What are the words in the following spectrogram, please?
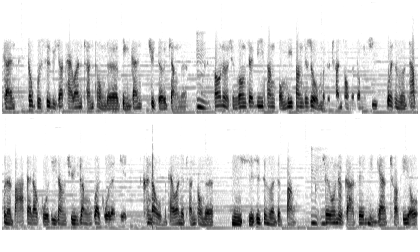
干，都不是比较台湾传统的饼干去得奖呢？嗯，然后呢，成功在地方，红地方就是我们的传统的东西，为什么他不能把它带到国际上去，让外国人也看到我们台湾的传统的米食是这么的棒？嗯，嗯，所以我就把这饼干带去欧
